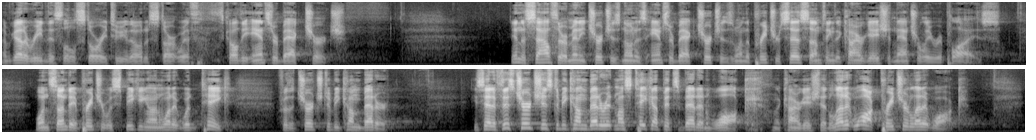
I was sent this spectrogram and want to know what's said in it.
I've got to read this little story to you, though, to start with. It's called the Answer Back Church. In the South, there are many churches known as answer back churches. When the preacher says something, the congregation naturally replies. One Sunday, a preacher was speaking on what it would take for the church to become better. He said, If this church is to become better, it must take up its bed and walk. the congregation said, Let it walk, preacher, let it walk.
